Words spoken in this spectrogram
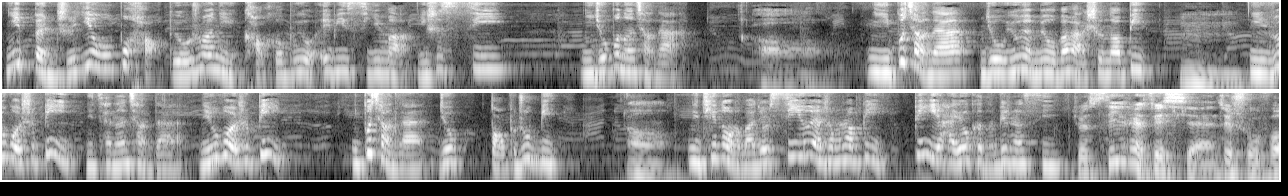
你本职业务不好，比如说你考核不有 A、B、C 吗？你是 C，你就不能抢单，哦，你不抢单，你就永远没有办法升到 B。嗯，你如果是 B，你才能抢单；你如果是 B，你不抢单，你就保不住 B。哦，你听懂了吗？就是 C 永远升不上 B，B 还有可能变成 C。就是 C 是最闲最舒服，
